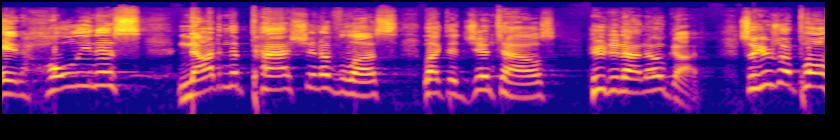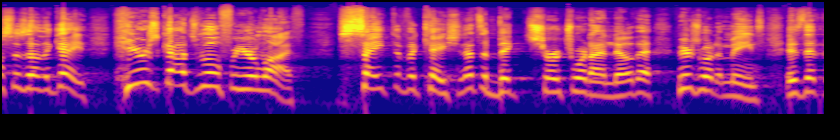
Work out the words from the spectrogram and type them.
in holiness, not in the passion of lust like the Gentiles who do not know God. So here's what Paul says out of the gate. Here's God's will for your life. Sanctification. That's a big church word. I know that. Here's what it means is that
